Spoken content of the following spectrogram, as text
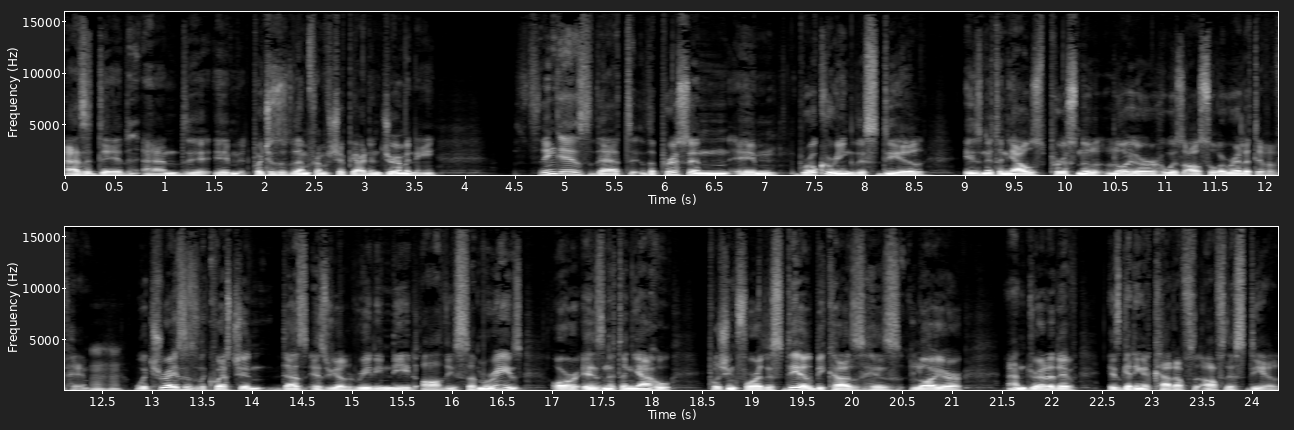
as it did, and it purchases them from a shipyard in Germany. Thing is that the person um, brokering this deal is Netanyahu's personal lawyer, who is also a relative of him, mm-hmm. which raises the question does Israel really need all these submarines, or is Netanyahu pushing for this deal because his lawyer and relative is getting a cut off, off this deal?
